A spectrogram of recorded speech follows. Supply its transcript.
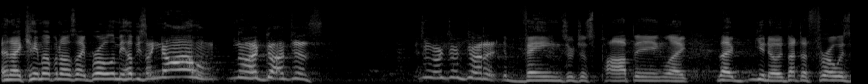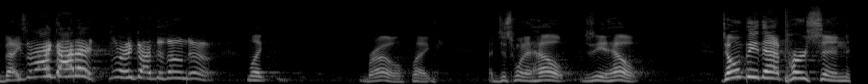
and i came up and i was like bro let me help you he's like no no i got this I got it. The veins are just popping, like, like you know, about to throw his back. He's like, I got it. I got this there. I'm like, bro, like, I just want to help. I just need help. Don't be that person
